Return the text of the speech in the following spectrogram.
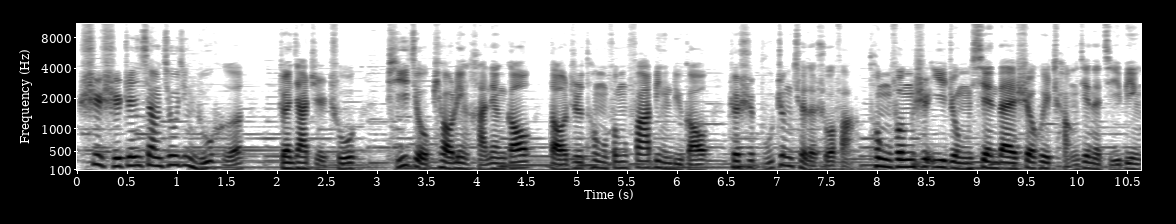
事实真相究竟如何？专家指出，啤酒嘌呤含量高导致痛风发病率高，这是不正确的说法。痛风是一种现代社会常见的疾病，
